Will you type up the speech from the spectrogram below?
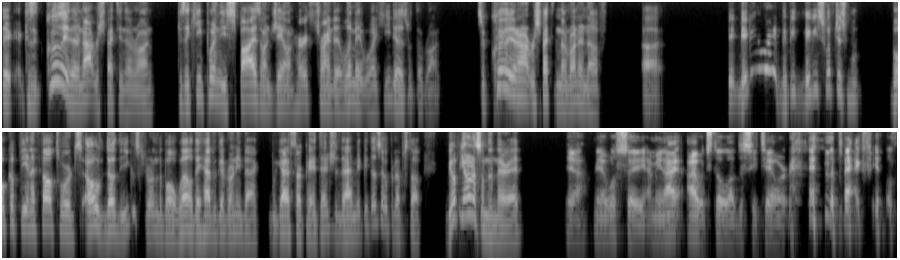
because clearly they're not respecting the run because they keep putting these spies on Jalen Hurts trying to limit what he does with the run. So clearly yeah. they're not respecting the run enough. Uh, maybe you're right. Maybe maybe Swift just woke up the NFL towards oh no, the Eagles can run the ball well. They have a good running back. We got to start paying attention to that. Maybe it does open up stuff. You might be onto something there, Ed. Yeah, yeah, we'll see. I mean, I I would still love to see Taylor in the backfield,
